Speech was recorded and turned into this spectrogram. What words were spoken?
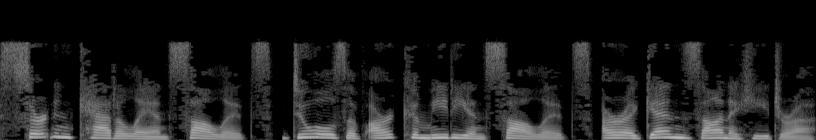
certain Catalan solids duals of Archimedean solids are again zonahedra.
